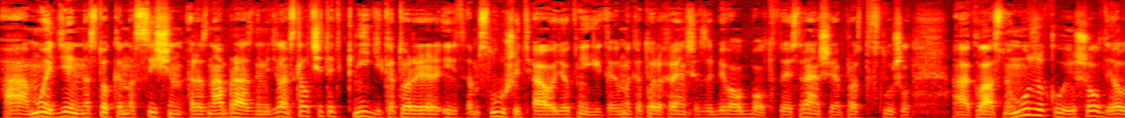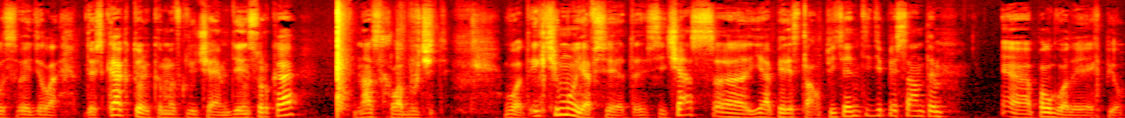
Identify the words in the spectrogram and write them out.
а мой день настолько насыщен разнообразными делами, стал читать книги, которые, или там, слушать аудиокниги, на которых раньше забивал болт. То есть раньше я просто слушал а, классную музыку и шел, делал свои дела. То есть как только мы включаем день сурка, нас хлобучит. Вот. И к чему я все это? Сейчас а, я перестал пить антидепрессанты, а, полгода я их пил,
